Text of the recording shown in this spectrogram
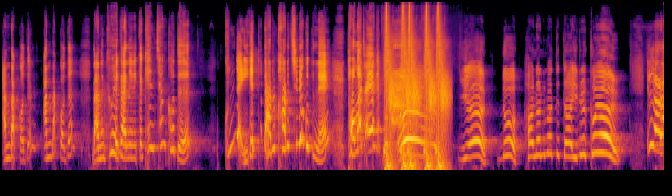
안 받거든? 안 받거든? 나는 교회 다니니까 괜찮거든. 근데 이게 또 나를 가르치려고 드네? 더 맞아야겠다. 아! 야, 너 하나님한테 다 이럴 거야. 일러라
